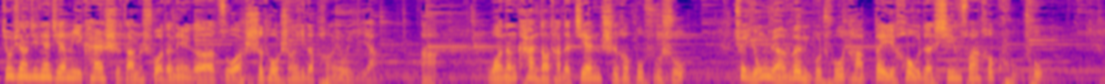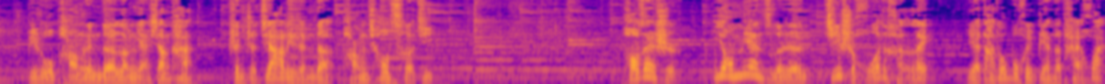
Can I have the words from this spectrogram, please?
就像今天节目一开始咱们说的那个做石头生意的朋友一样，啊，我能看到他的坚持和不服输，却永远问不出他背后的辛酸和苦处，比如旁人的冷眼相看，甚至家里人的旁敲侧击。好在是要面子的人，即使活得很累，也大都不会变得太坏。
